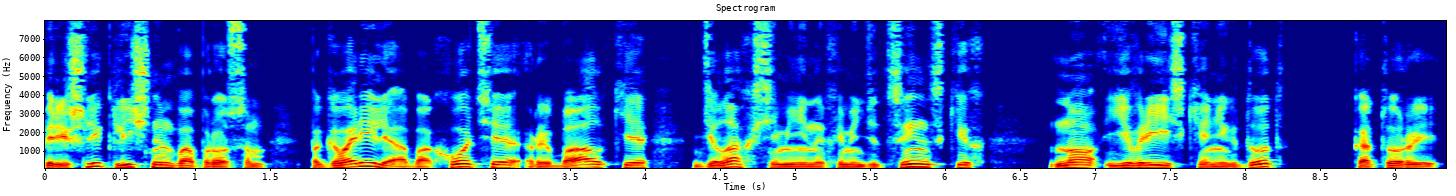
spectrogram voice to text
перешли к личным вопросам, поговорили об охоте, рыбалке, делах семейных и медицинских, но еврейский анекдот, который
